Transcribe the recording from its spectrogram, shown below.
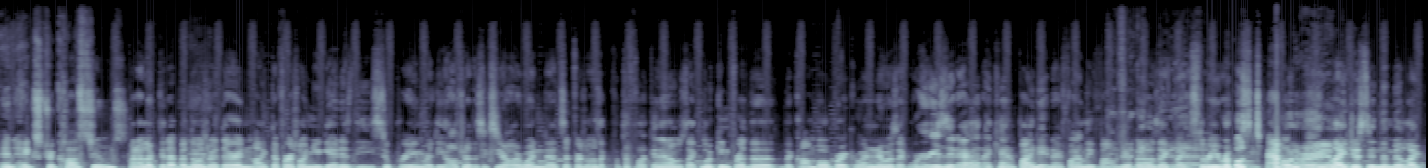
and extra costumes. When I looked it up, Beto was right there, and like the first one you get is the Supreme or the Ultra, the sixty dollar one. That's the first one. I was like, what the fuck? And then I was like looking for the the combo breaker one, and it was like, where is it at? I can't find it, and I finally found it. But I was like, fucking do like three rows down, remember him- like just in the middle, like,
